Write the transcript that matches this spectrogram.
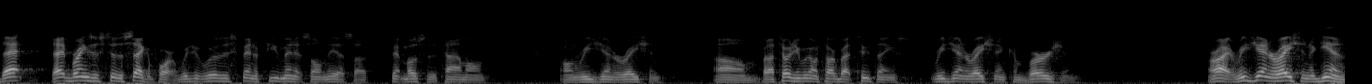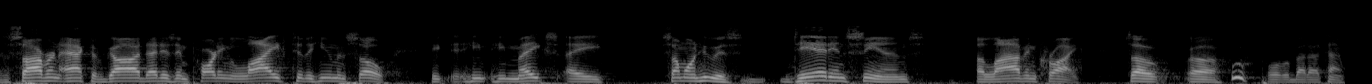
That that brings us to the second part. We'll just spend a few minutes on this. I spent most of the time on on regeneration, um, but I told you we're going to talk about two things: regeneration and conversion. All right, regeneration, again, is a sovereign act of God that is imparting life to the human soul. He, he, he makes a someone who is dead in sins alive in Christ. So, uh, whew, boy, we're about out of time.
